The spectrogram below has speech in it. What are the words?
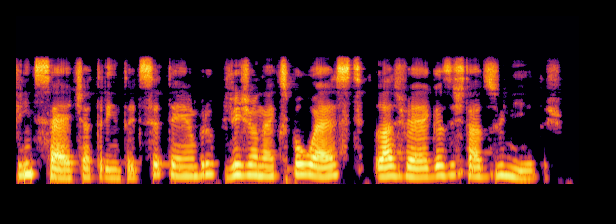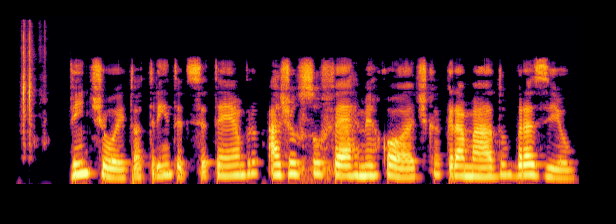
27 a 30 de setembro, Vision Expo West, Las Vegas, Estados Unidos. 28 a 30 de setembro, a Fer Mercoótica, Gramado, Brasil.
